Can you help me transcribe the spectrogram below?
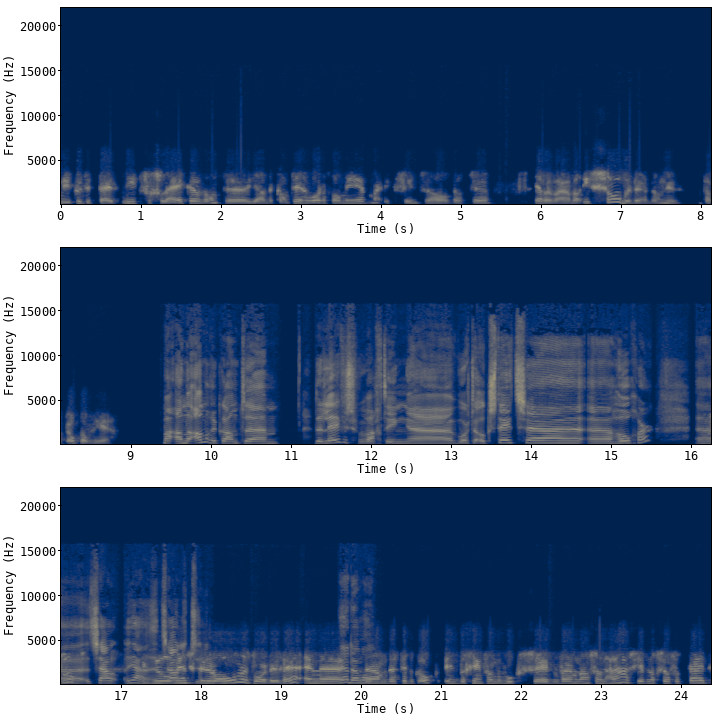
je kunt de tijd niet vergelijken, want eh, ja, dat kan tegenwoordig wel meer. Maar ik vind wel dat, eh, ja, we waren wel iets soberder dan nu. Dat ook alweer. Maar aan de andere kant, ehm, de levensverwachting eh, wordt ook steeds hoger. Klopt. het zou, ja, ik het zou mensen natuurlijk. kunnen wel honderd worden, hè? En Ja, daarom. dat heb ik ook in het begin van mijn boek geschreven. Waarom dan zo'n haast? Je hebt nog zoveel tijd.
